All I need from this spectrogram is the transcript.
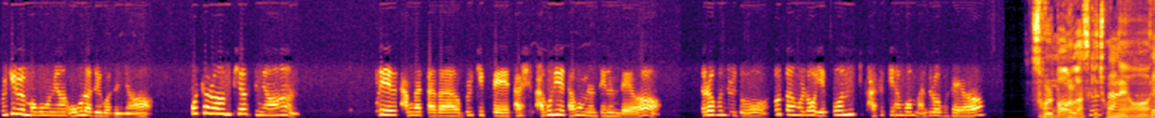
물기를 머금으면 오므라들거든요. 꽃처럼 피었으면 물에 담갔다가 물기 빼 다시 바구니에 담으면 되는데요. 여러분들도 솔방울로 예쁜 가습기 한번 만들어 보세요. 솔방울 네, 가습기 솔방울. 좋네요. 네.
